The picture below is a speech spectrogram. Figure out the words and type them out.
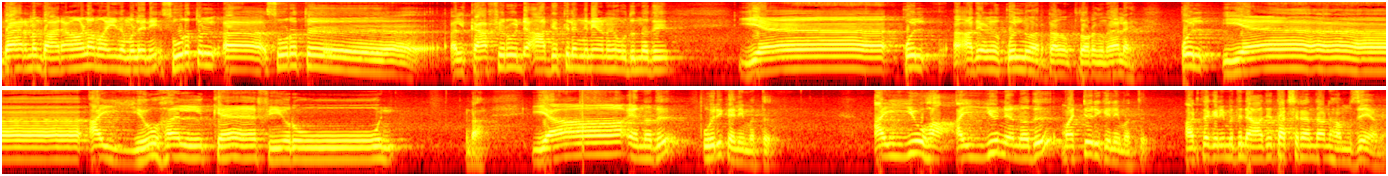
ഉദാഹരണം ധാരാളമായി നമ്മൾ ഇനി സൂറത്തുൽ സൂറത്ത് അൽ കാഫിറുവിന്റെ ആദ്യത്തിൽ എങ്ങനെയാണ് ഓതുന്നത്? കുൽ ആദ്യം കുൽ എന്ന് പറഞ്ഞിട്ടാണ് തുടങ്ങുന്നത് അല്ലെ? കുൽ أيها الكافرون യാ എന്നത് ഒരു കലിമത്ത്. അയ്യുഹ അയ്യുൻ എന്നത് മറ്റൊരു കലിമത്ത്. അടുത്ത കലിമത്തിന്റെ ആദ്യത്തെ അക്ഷരം എന്താണ്? ഹംസയാണ്.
